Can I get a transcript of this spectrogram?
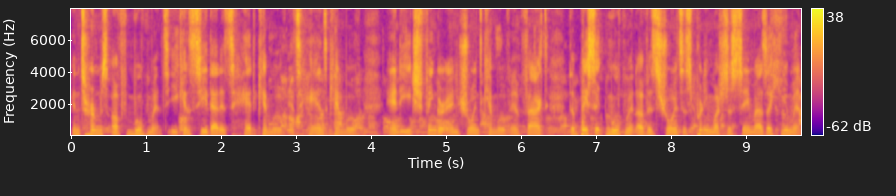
In terms of movement, you can see that its head can move, its hands can move, and each finger and joint can move. In fact, the basic movement of its joints is pretty much the same as a human.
